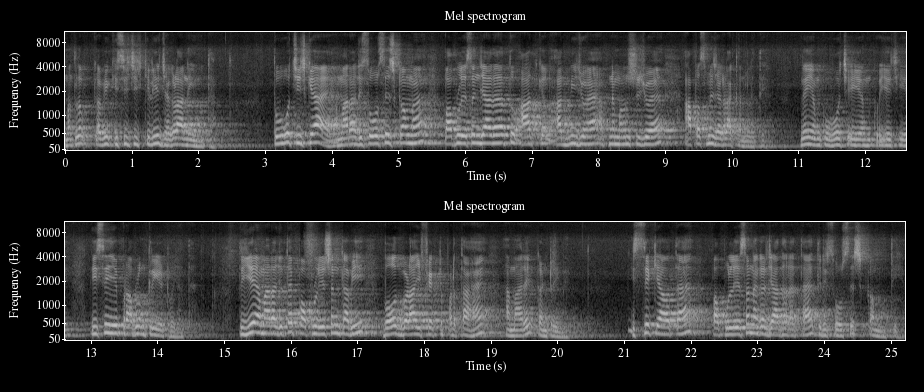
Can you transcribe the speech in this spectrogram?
मतलब कभी किसी चीज़ के लिए झगड़ा नहीं होता। तो वो चीज़ क्या है? हमारा रिसोर्सेज कम है पॉपुलेशन ज़्यादा है तो आजकल आदमी जो है, अपने मनुष्य जो है, आपस में झगड़ा कर लेते हैं। नहीं, हमको वो चाहिए, हमको ये चाहिए। तो इससे ये प्रॉब्लम क्रिएट हो जाता है। तो ये हमारा जो है पॉपुलेशन का भी बहुत बड़ा इफ़ेक्ट पड़ता है हमारे कंट्री में। इससे क्या होता है? पॉपुलेशन अगर ज़्यादा रहता है तो रिसोर्सेज कम होती है।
